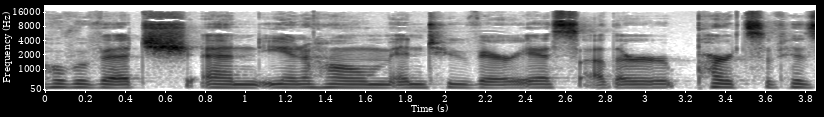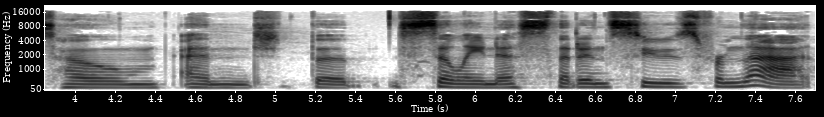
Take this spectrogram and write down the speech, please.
Jovovich and Ian Holm into various other parts of his home and the silliness that ensues from that.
